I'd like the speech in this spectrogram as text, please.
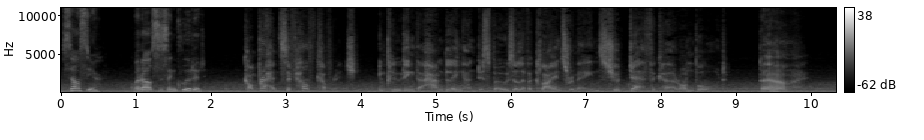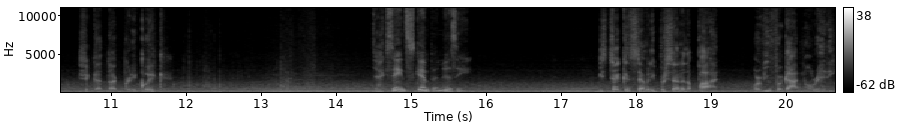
Excelsior. What else is included? Comprehensive health coverage, including the handling and disposal of a client's remains should death occur on board. Damn. Shit got dark pretty quick. Dex ain't skimping, is he? He's taking 70% of the pot. Or have you forgotten already?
